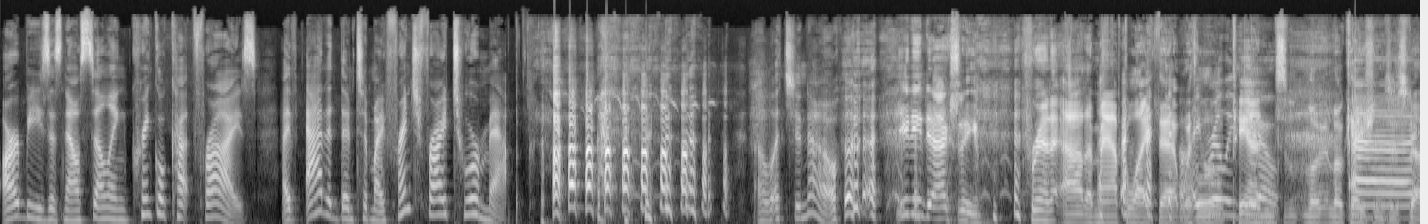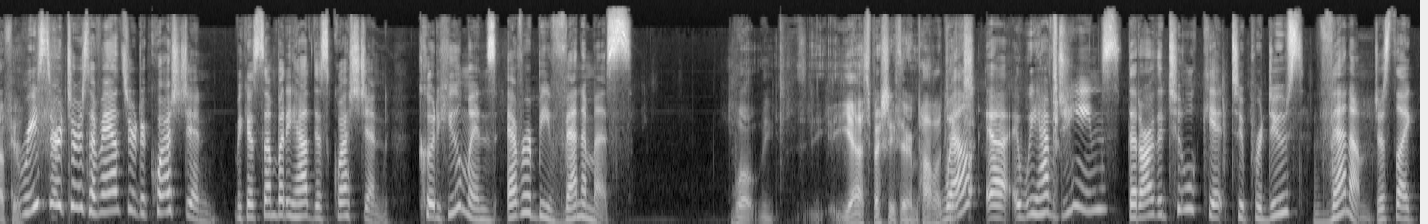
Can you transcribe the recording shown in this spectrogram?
Arby's is now selling crinkle cut fries. I've added them to my French fry tour map. I'll let you know. You need to actually print out a map like that with little really pins, lo- locations and stuff. Uh, researchers have answered a question because somebody had this question Could humans ever be venomous? well, yeah, especially if they're in politics. Well, uh, we have genes that are the toolkit to produce venom, just like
